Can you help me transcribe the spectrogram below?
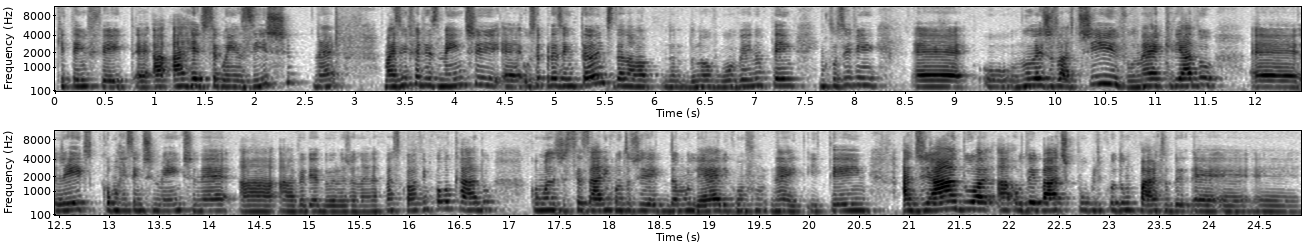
que tem feito. É, a, a rede cegonha existe, né? Mas, infelizmente, é, os representantes da nova, do, do, novo governo têm, inclusive, é, o, no legislativo, né, criado é, leis, como recentemente né, a, a vereadora Janaína Pascoal tem colocado como a de cesárea enquanto direito da mulher e, né, e tem adiado a, a, o debate público de um parto de, é, é, é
